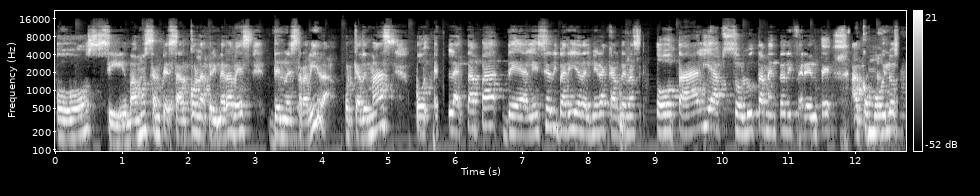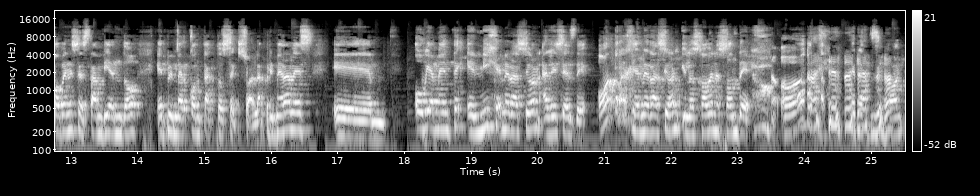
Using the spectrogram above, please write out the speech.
Oh, sí, vamos a empezar con la primera vez de nuestra vida, porque además la etapa de Alicia Divari y Delmira Cárdenas es total y absolutamente diferente a como hoy los jóvenes están viendo el primer contacto sexual. La primera vez... Eh, obviamente en mi generación, Alicia es de otra generación y los jóvenes son de otra generación.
